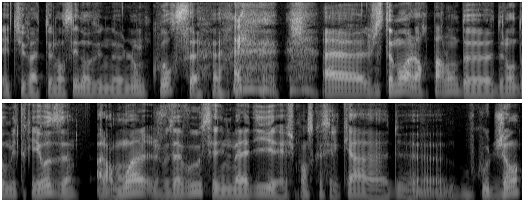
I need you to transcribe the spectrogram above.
et tu vas te lancer dans une longue course. Ouais. euh, justement, alors parlons de, de l'endométriose. Alors moi, je vous avoue, c'est une maladie, et je pense que c'est le cas de beaucoup de gens.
